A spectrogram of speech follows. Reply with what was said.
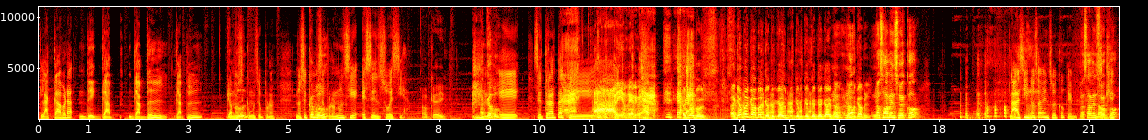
la cabra de Gab Gabel. Gabel. No sé ¿Gabel? cómo se pronuncia. No sé cómo ¿Gabel? se pronuncie. Es en Suecia. Ok. Acabo. Eh, se trata que. Ay, verga. No, no, ¿No saben sueco? Ah, sí, no saben sueco que. ¿No saben No, sueco?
